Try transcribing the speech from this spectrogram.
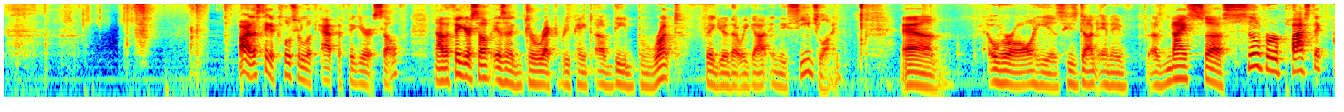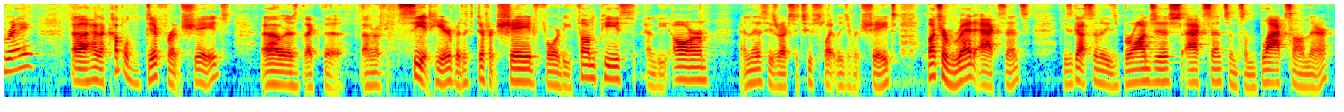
All right, let's take a closer look at the figure itself. Now the figure itself is a direct repaint of the Brunt figure that we got in the Siege line. Um, overall, he is he's done in a, a nice uh, silver plastic gray uh, has a couple different shades. Uh, like the, I don't know if you can see it here, but it's a different shade for the thumb piece and the arm. And this, these are actually two slightly different shades. A bunch of red accents. He's got some of these bronzish accents and some blacks on there.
